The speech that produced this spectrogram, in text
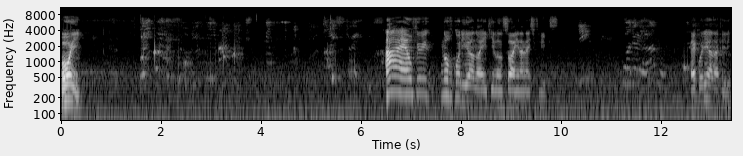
Oi. Ah, é um filme novo coreano aí que lançou aí na Netflix. Coreano? É coreano aquele,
